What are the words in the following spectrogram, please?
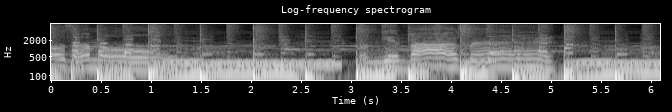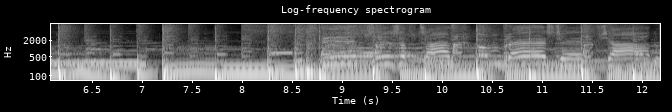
poza mną. To nieważne. Gdy przyszedł czas, on wreszcie wsiadł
